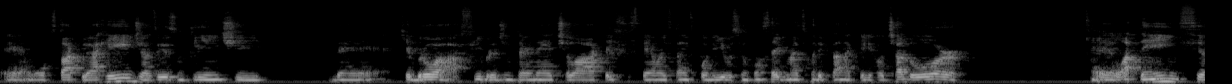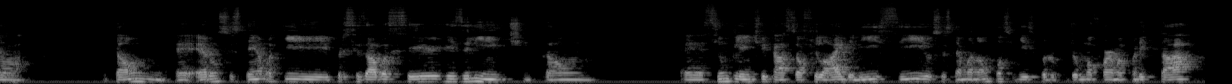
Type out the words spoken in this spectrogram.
é, um obstáculo é a rede, às vezes um cliente né, quebrou a fibra de internet lá, aquele sistema está disponível, você não consegue mais conectar naquele roteador é, latência. Então, é, era um sistema que precisava ser resiliente. Então, é, se um cliente ficasse offline ali, se o sistema não conseguisse de alguma forma conectar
